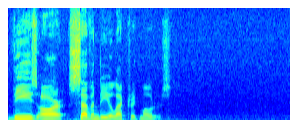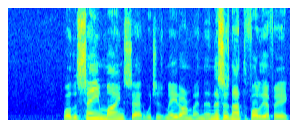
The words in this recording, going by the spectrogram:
these are 70 electric motors. Well, the same mindset which has made our, and, and, this is not the fault of the FAA,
